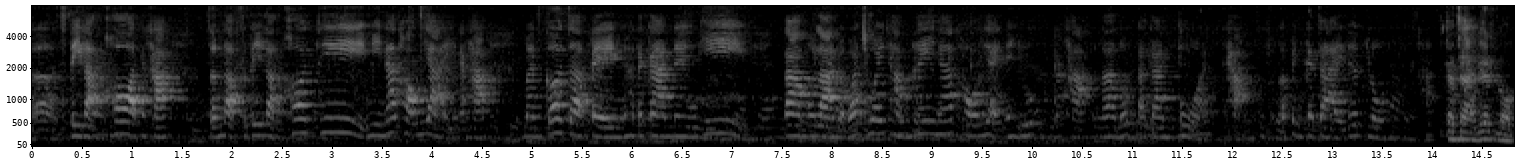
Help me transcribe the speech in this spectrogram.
เอ่อสตรีหลังคลอดนะคะสำหรับสตรีหลังคลอดที่มีหน้าท้องใหญ่นะคะ มันก็จะเป็นหัตถการหนึ่งที่ตามโบราณแบบว่าช่วยทำให้หน้าท้องใหญ่ในยุบนะคะและลดอาการ กระจายเลือดลม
